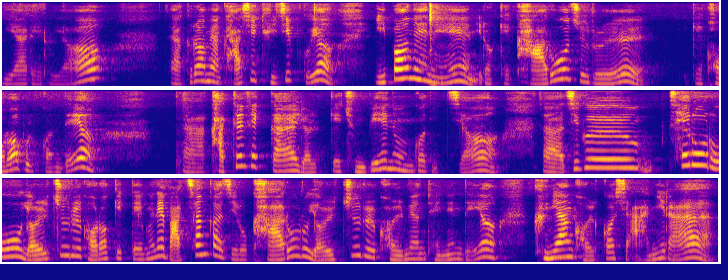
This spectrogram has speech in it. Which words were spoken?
위아래로요. 자, 그러면 다시 뒤집고요. 이번에는 이렇게 가로줄을 이렇게 걸어 볼 건데요. 자, 같은 색깔 10개 준비해 놓은 것 있죠. 자, 지금 세로로 10줄을 걸었기 때문에 마찬가지로 가로로 10줄을 걸면 되는데요. 그냥 걸 것이 아니라,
